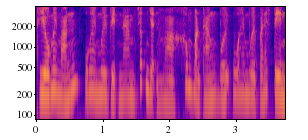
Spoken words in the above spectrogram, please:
thiếu may mắn U20 Việt Nam chấp nhận hòa không bàn thắng với U20 Palestine.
